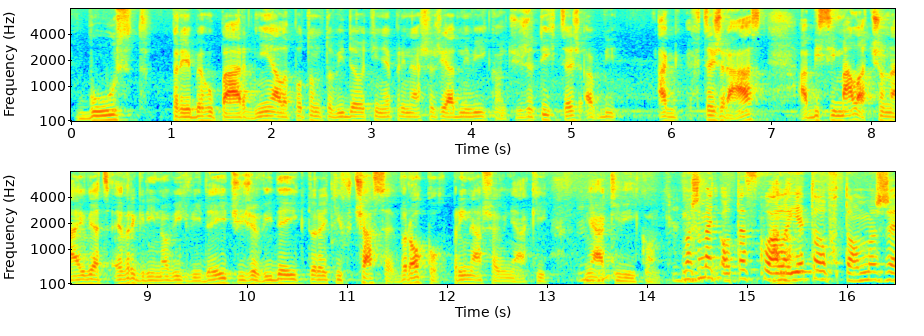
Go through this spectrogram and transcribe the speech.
boost v priebehu pár dní, ale potom to video ti neprináša žiadny výkon. Čiže ty chceš, aby ak chceš rásť, aby si mala čo najviac evergreenových videí, čiže videí, ktoré ti v čase, v rokoch prinášajú nejaký, nejaký výkon. Môžem mať otázku, ale ano. je to v tom, že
